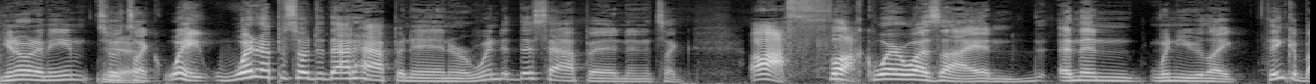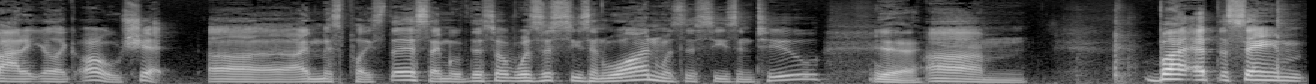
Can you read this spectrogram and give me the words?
you know what I mean? So it's like, wait, what episode did that happen in? Or when did this happen? And it's like, ah, fuck, where was I? And and then when you like think about it, you're like, oh shit, uh, I misplaced this. I moved this. over. Was this season one? Was this season two? yeah. Um, but at the same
